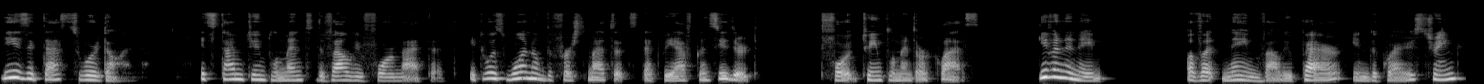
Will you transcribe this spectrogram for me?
The easy tests were done. It's time to implement the value for method. It was one of the first methods that we have considered for to implement our class. Given a name of a name value pair in the query string,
